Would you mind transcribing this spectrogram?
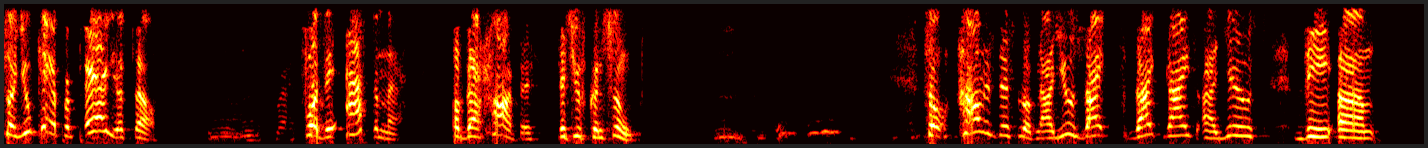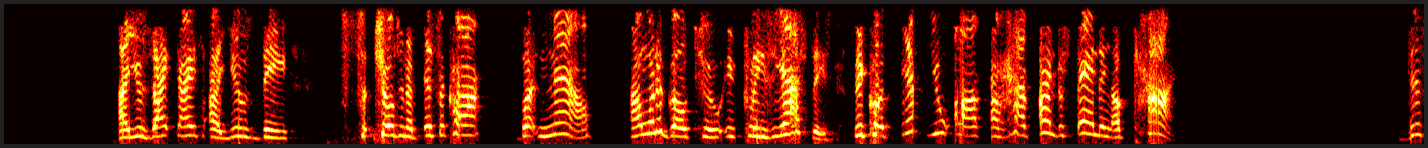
So you can't prepare yourself mm-hmm. for the aftermath of that harvest that you've consumed. So how does this look? Now I used zeitgeist. I used the um, I used zeitgeist. I used the children of Issachar. But now I want to go to Ecclesiastes because if you are uh, have understanding of time, this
